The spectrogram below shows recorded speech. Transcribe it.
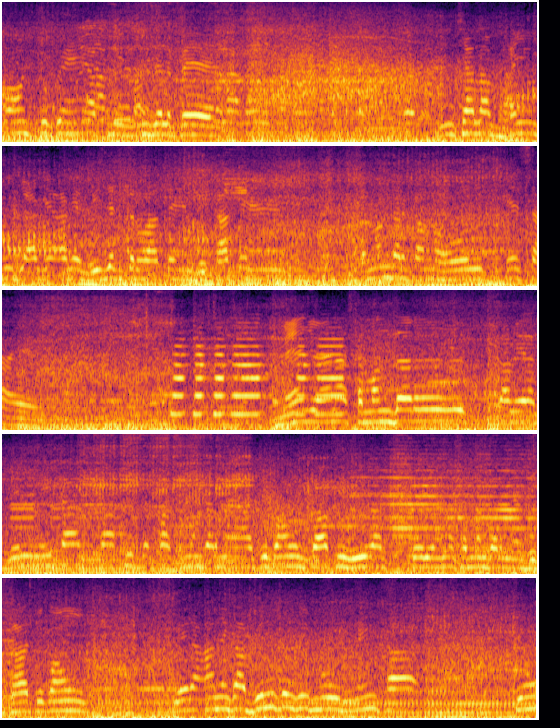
पहुँच चुके हैं अपनी मंजिल पे। इंशाल्लाह भाइयों को जाके आगे विज़िट करवाते हैं दिखाते हैं। समंदर का माहौल कैसा है? मैं जो है ना समंदर का मेरा दिल नहीं था काफ़ी दफ़ा समंदर में आ चुका हूँ काफ़ी व्यूअर्स को जो है ना समंदर में दिखा चुका हूँ। मेरा आने का बिल्कुल भी मूड नहीं था क्यों?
